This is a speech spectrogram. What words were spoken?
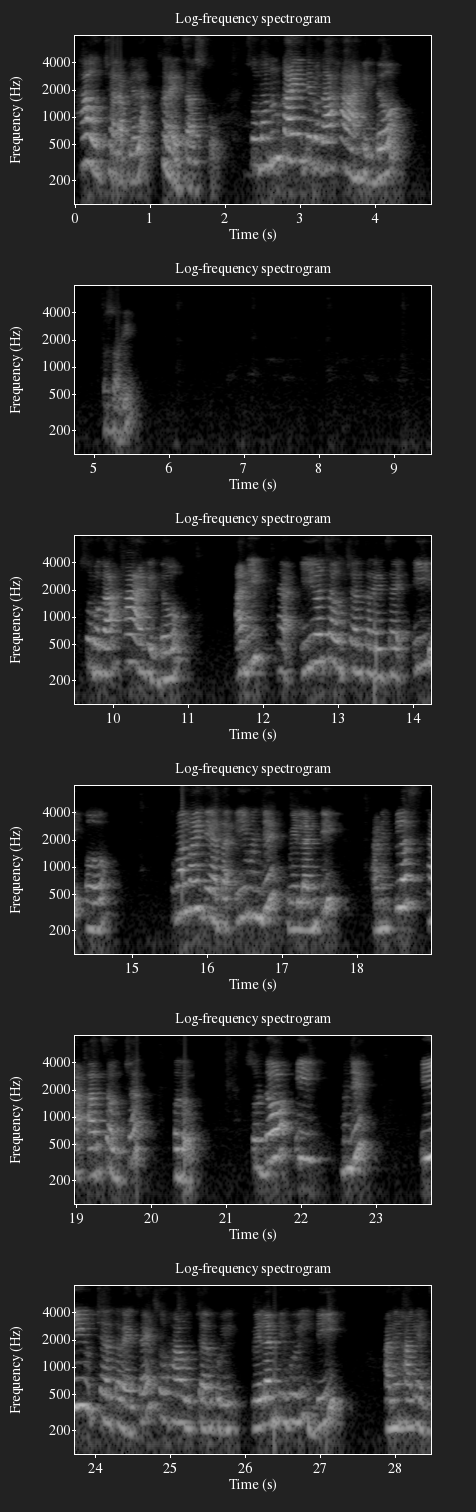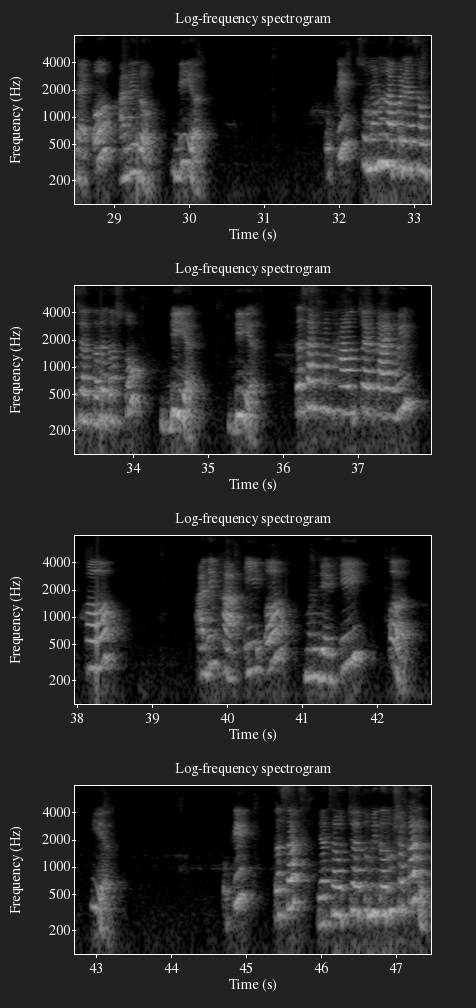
हा उच्चार आपल्याला करायचा असतो. सो म्हणून काय येते बघा हा आहे ड oh, सॉरी सो बघा हा आहे ड आणि इ ई चा उच्चार करायचा आहे ई अ. तुम्हाला माहिती आहे आता ई म्हणजे वेलांटी आणि प्लस ह्या आर चा उच्चार र सो ड ई म्हणजे ई उच्चार करायचा आहे. सो हा उच्चार होईल वेलांटी होईल डी आणि हा घ्यायचा आहे अ आणि र. डिअर ओके सो म्हणून आपण याचा उच्चार करत असतो डिअर डिअर तसाच मग हा उच्चार काय होईल? ह अधिक हा ई अ म्हणजे ही अ हिअर ओके तसाच याचा उच्चार तुम्ही करू शकाल?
